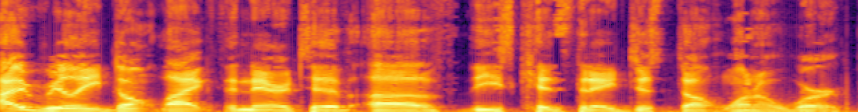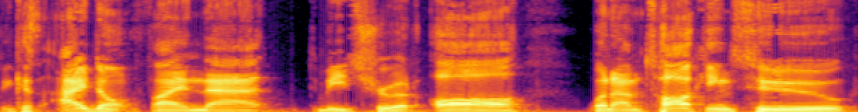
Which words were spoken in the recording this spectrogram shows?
I really don't like the narrative of these kids today just don't want to work because i don't find that to be true at all. When i'm talking to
